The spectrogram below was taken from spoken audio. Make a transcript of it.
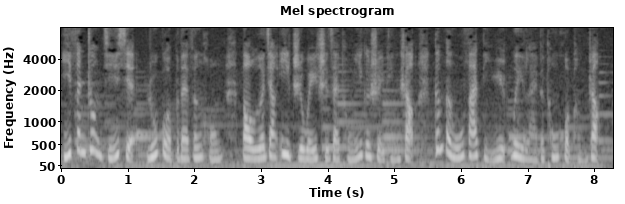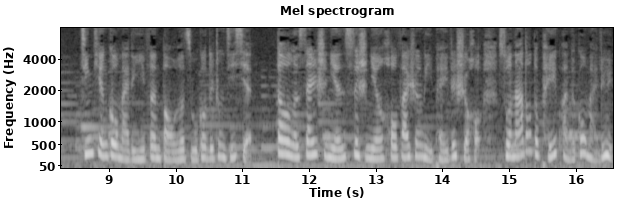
一份重疾险如果不带分红，保额将一直维持在同一个水平上，根本无法抵御未来的通货膨胀。今天购买的一份保额足够的重疾险。到了三十年、四十年后发生理赔的时候，所拿到的赔款的购买率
